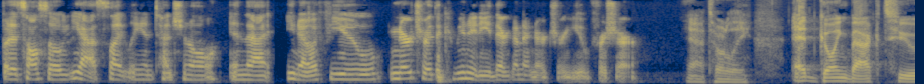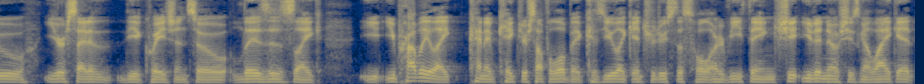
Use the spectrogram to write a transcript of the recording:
but it's also, yeah, slightly intentional in that, you know, if you nurture the community, they're going to nurture you for sure. Yeah, totally. Ed, going back to your side of the equation. So Liz is like, you, you probably like kind of kicked yourself a little bit because you like introduced this whole RV thing. She, you didn't know she's going to like it.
